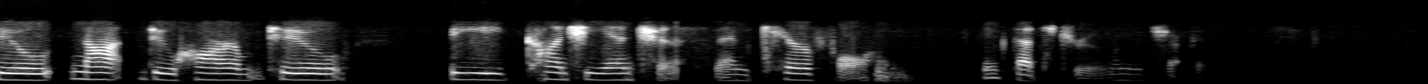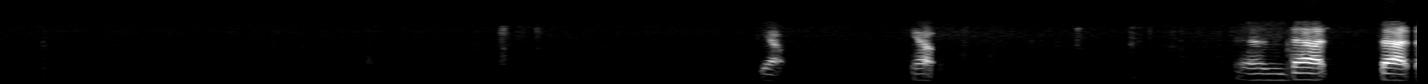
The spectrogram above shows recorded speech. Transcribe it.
to not do harm, to be conscientious and careful. I think that's true. Let me check it. And that that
